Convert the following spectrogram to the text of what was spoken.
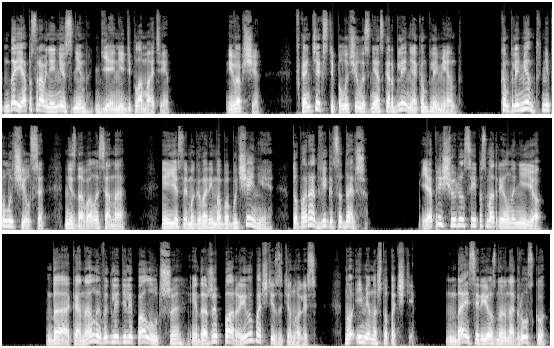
Да я по сравнению с ним гений дипломатии. И вообще, в контексте получилось не оскорбление, а комплимент. Комплимент не получился, не сдавалась она. И если мы говорим об обучении, то пора двигаться дальше. Я прищурился и посмотрел на нее. Да, каналы выглядели получше, и даже порывы почти затянулись. Но именно что почти. Дай серьезную нагрузку,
